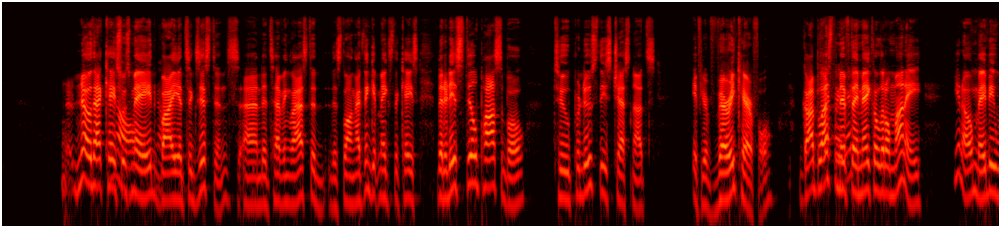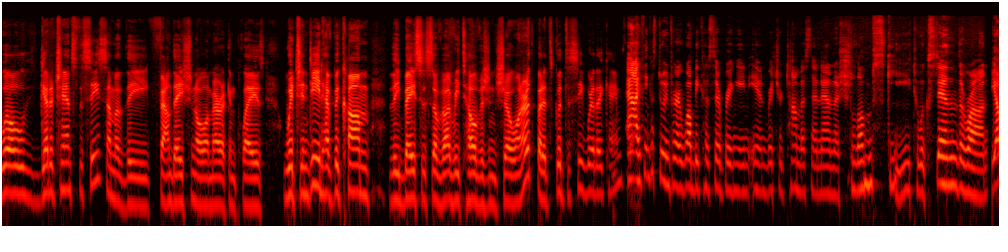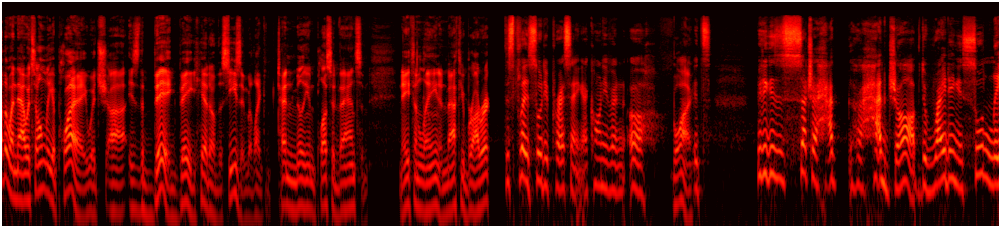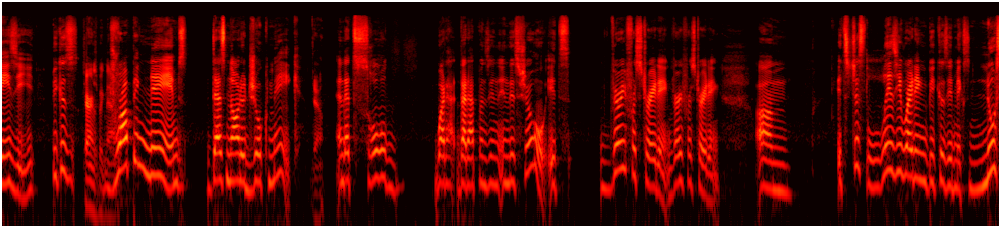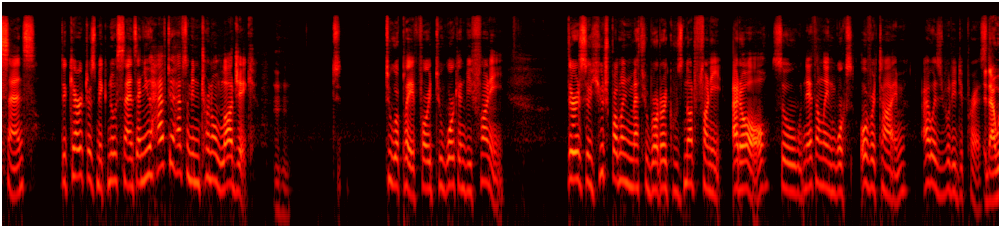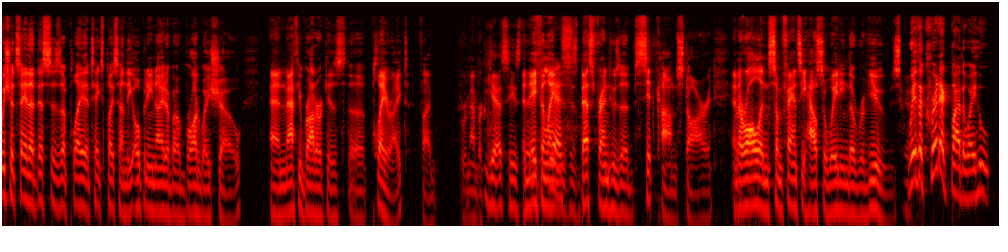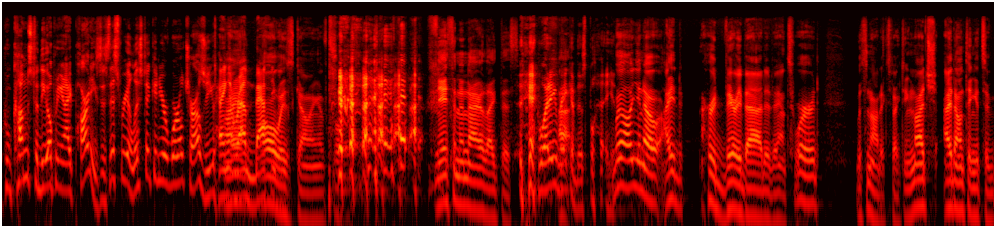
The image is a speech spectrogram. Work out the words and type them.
No, that case was made no. by its existence and its having lasted this long. I think it makes the case that it is still possible to produce these chestnuts if you're very careful. God bless them if they make a little money. You know, maybe we'll get a chance to see some of the foundational American plays, which indeed have become the basis of every television show on earth, but it's good to see where they came from. And I think it's doing very well because they're bringing in Richard Thomas and Anna Chlumsky to extend the run. The other one now, it's only a play, which uh, is the big, big hit of the season with like 10 million plus advance and Nathan Lane and Matthew Broderick. This play is so depressing. I can't even, oh. Why? It's because it's such a hack, a hack job. The writing is so lazy because dropping names does not a joke make. Yeah. And that's so what ha- that happens in, in this show. It's very frustrating, very frustrating. Um, it's just lazy writing because it makes no sense. The characters make no sense, and you have to have some internal logic to, to a play for it to work and be funny. There's a huge problem in Matthew Broderick, who's not funny at all. So Nathan Lane works overtime. I was really depressed. Now, we should say that this is a play that takes place on the opening night of a Broadway show, and Matthew Broderick is the playwright, if I remember correctly. Yes, he's And the- Nathan Lane is his best friend who's a sitcom star, and, and they're all in some fancy house awaiting the reviews. With a critic, by the way, who, who comes to the opening night parties. Is this realistic in your world, Charles? Are you hanging I around am Matthew? always going, of course. Nathan and I are like this. what do you make uh, of this play? Well, you know, I'd heard very bad advance word, was not expecting much. I don't think it's a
